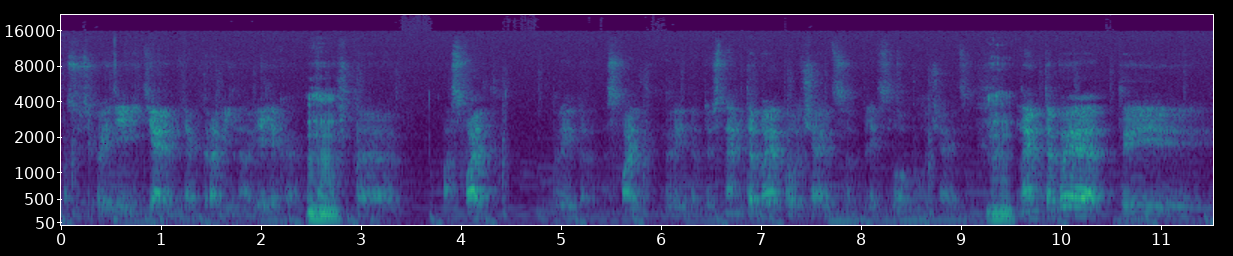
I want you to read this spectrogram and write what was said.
по сути, по идее, идеален для гравийного велика, угу. потому что асфальт, грейдер, асфальт, грейдер. То есть на МТБ получается, блять, слово получается. Угу. На МТБ ты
